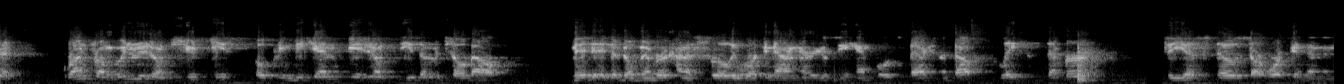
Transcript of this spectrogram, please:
gonna run from. We usually don't shoot geese opening weekend. We usually don't see them until about mid to end of November. Kind of slowly working down here. You'll see a handful of specs. And about late December, the uh, snows start working, and then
